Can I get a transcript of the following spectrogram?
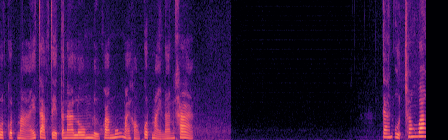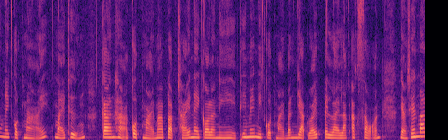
บทกฎหมายจากเจตนารมณ์หรือความมุ่งหมายของกฎหมายนั้นค่ะ การอุดช่องว่างในกฎหมาย หมายถึง การหากฎหมายมาปรับใช้ในกรณีที่ไม่มีกฎหมายบัญญัติไว้เป็นลายลักษณ์อักษร อย่างเช่นมา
